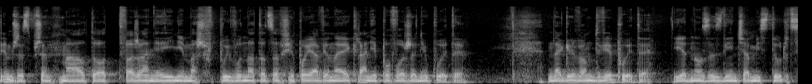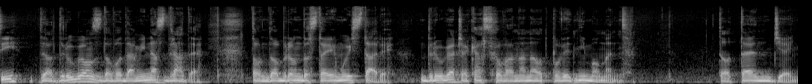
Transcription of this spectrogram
Wiem, że sprzęt ma auto odtwarzania i nie masz wpływu na to, co się pojawia na ekranie po włożeniu płyty. Nagrywam dwie płyty. Jedną ze zdjęciami z Turcji, a drugą z dowodami na zdradę. Tą dobrą dostaje mój stary. Druga czeka schowana na odpowiedni moment. To ten dzień.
